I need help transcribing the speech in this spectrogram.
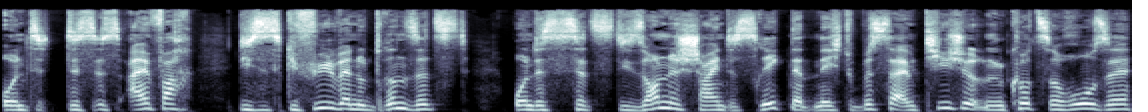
Und das ist einfach dieses Gefühl, wenn du drin sitzt und es ist jetzt die Sonne scheint, es regnet nicht, du bist da im T-Shirt und in kurzer Hose,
